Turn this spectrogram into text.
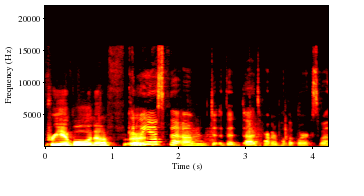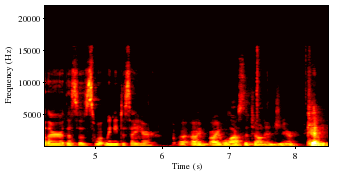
preamble enough? Can Uh, we ask the um d- the uh, Department of Public Works whether this is what we need to say here? I, I, I will ask the town engineer. Can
